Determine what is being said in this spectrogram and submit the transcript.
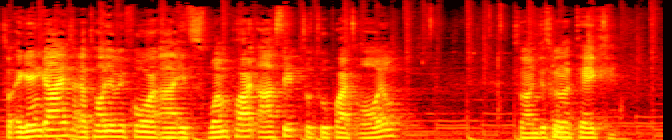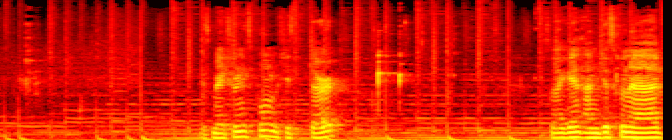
So again guys, like I told you before, uh, it's one part acid to two parts oil. So I'm just gonna take this measuring spoon, which is third. So again, I'm just gonna add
